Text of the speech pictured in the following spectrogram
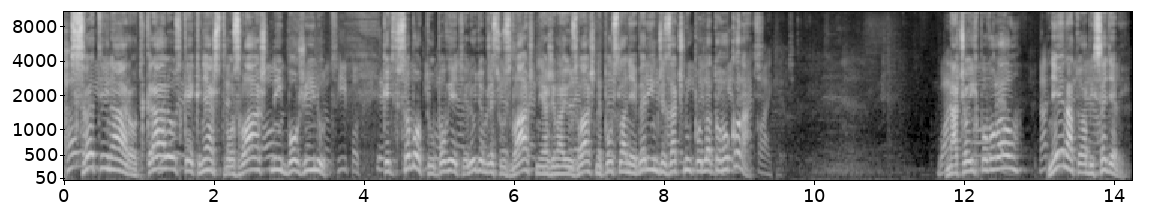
Svetý národ, kráľovské kňažstvo, zvláštny Boží ľud. Keď v sobotu poviete ľuďom, že sú zvláštni a že majú zvláštne poslanie, verím, že začnú podľa toho konať. Na čo ich povolal? Nie na to, aby sedeli.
